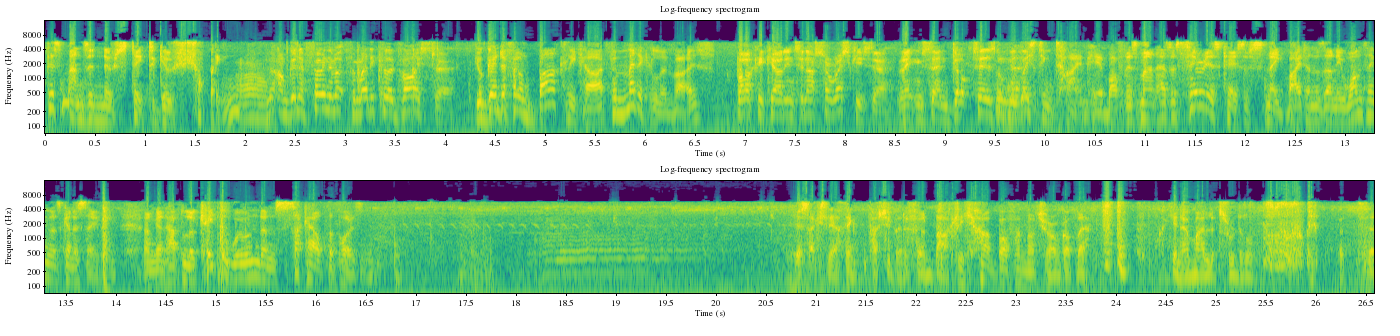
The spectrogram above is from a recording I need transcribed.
This man's in no state to go shopping. No, I'm going to phone him up for medical advice, sir. You're going to phone Barclaycard for medical advice? Barclaycard International Rescue, sir. They can send doctors Look, and... we're wasting time here, Boff. This man has a serious case of snake bite, and there's only one thing that's going to save him. I'm going to have to locate the wound and suck out the poison. Yes, actually, I think perhaps you better phone Barclay card, Boff. I'm not sure I've got there. You know, my lips were a little... But, uh,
